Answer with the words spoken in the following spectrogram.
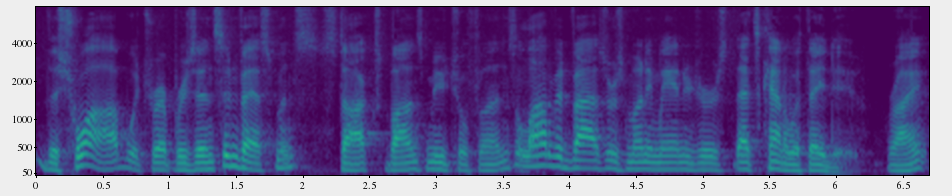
The Schwab, which represents investments, stocks, bonds, mutual funds, a lot of advisors, money managers, that's kind of what they do, right?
